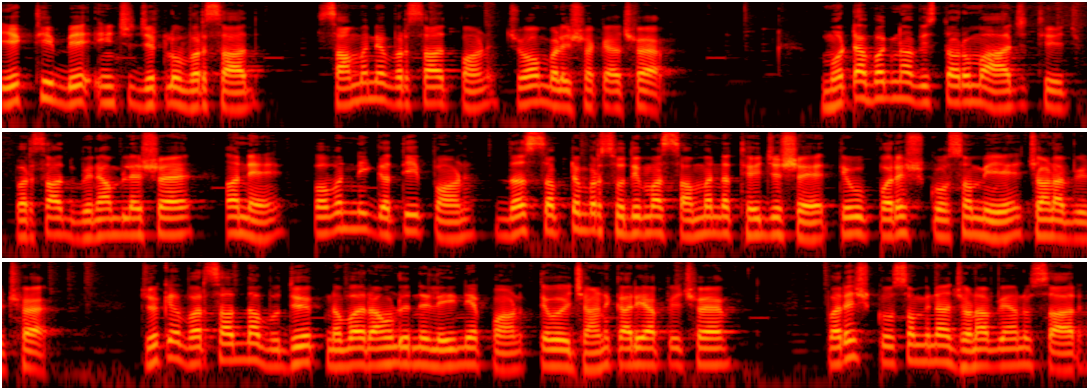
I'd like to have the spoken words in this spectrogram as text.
એકથી બે ઇંચ જેટલો વરસાદ, સામાન્ય વરસાદ પણ જોવા મળી શકે છે. મોટાભાગના વિસ્તારોમાં આજથી જ વરસાદ વિરામ લેશે અને પવનની ગતિ પણ દસ સપ્ટેમ્બર સુધીમાં સામાન્ય થઈ જશે તેવું પરેશ ગોસ્વામીએ જણાવ્યું છે. જોકે વરસાદના વધુ એક નવા રાઉન્ડને લઈને પણ તેઓએ જાણકારી આપી છે. પરેશ ગોસ્વામીના જણાવ્યા અનુસાર,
